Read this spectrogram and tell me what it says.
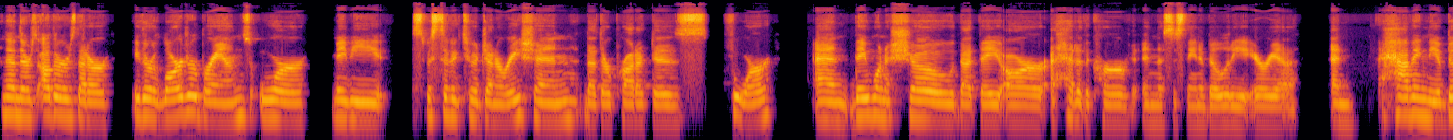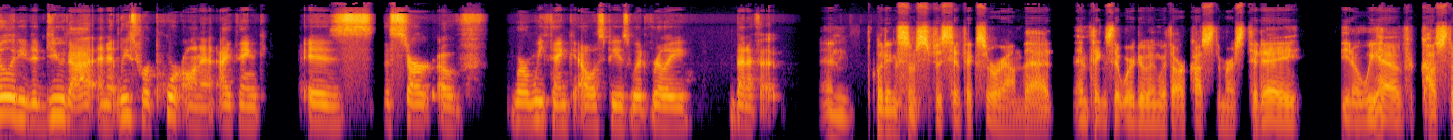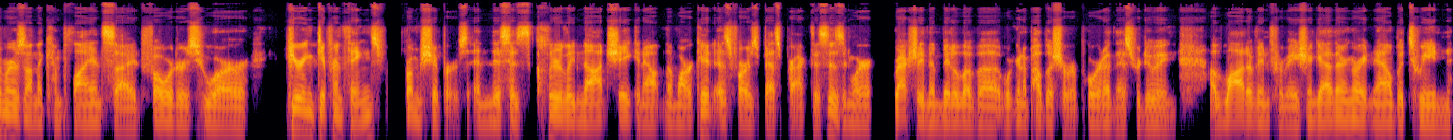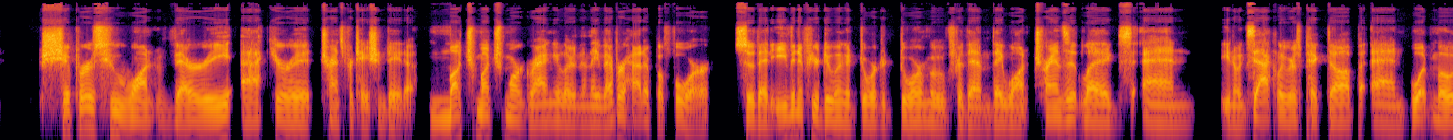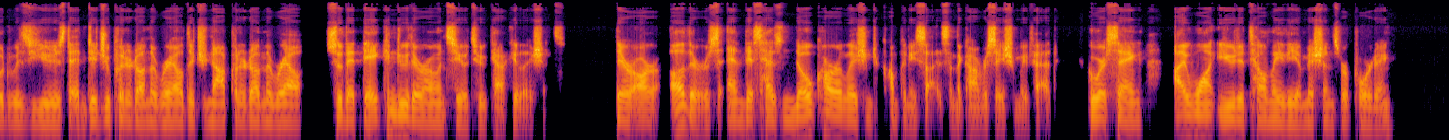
And then there's others that are either larger brands or maybe specific to a generation that their product is for and they want to show that they are ahead of the curve in the sustainability area and having the ability to do that and at least report on it i think is the start of where we think lsps would really benefit and putting some specifics around that and things that we're doing with our customers today you know we have customers on the compliance side forwarders who are hearing different things from shippers. And this has clearly not shaken out in the market as far as best practices. And we're, we're actually in the middle of a, we're going to publish a report on this. We're doing a lot of information gathering right now between shippers who want very accurate transportation data, much, much more granular than they've ever had it before. So that even if you're doing a door to door move for them, they want transit legs and you know exactly where it's picked up and what mode was used and did you put it on the rail did you not put it on the rail so that they can do their own CO2 calculations. There are others, and this has no correlation to company size in the conversation we've had, who are saying, I want you to tell me the emissions reporting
